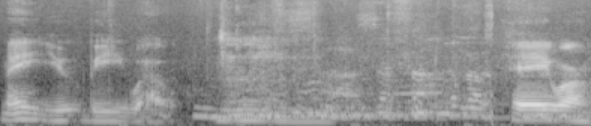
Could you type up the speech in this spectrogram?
May you be well. Mm. A1.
